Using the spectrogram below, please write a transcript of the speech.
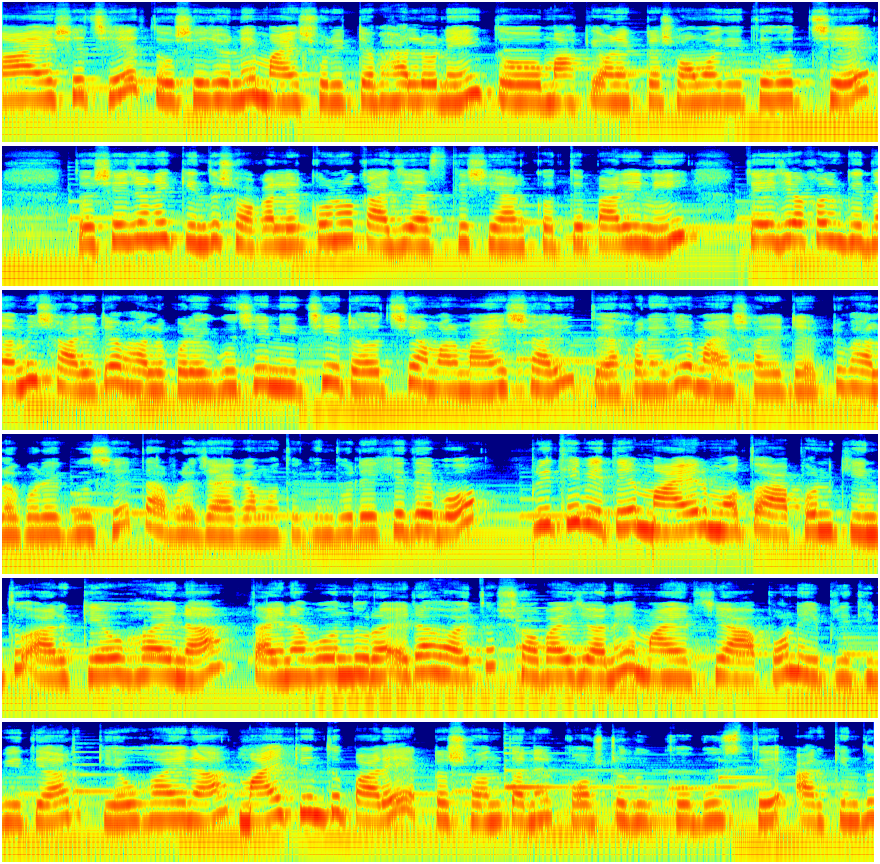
মা এসেছে, তো সেই জন্যই মায়ের শরীরটা ভালো নেই, তো মাকে অনেকটা সময় দিতে হচ্ছে। তো সেই জন্যই কিন্তু সকালের কোনো কাজই আজকে শেয়ার করতে পারিনি। তো এই যখন কিন্তু আমি শাড়িটা ভালো করে গুছিয়ে নিচ্ছি, এটা হচ্ছে আমার মায়ের শাড়ি। তো এখন এই যে মায়ের শাড়িটা একটু ভালো করে গুছিয়ে তারপরে জায়গা মতো কিন্তু রেখে দেবো। পৃথিবীতে মায়ের মতো আপন কিন্তু আর কেউ হয় না। তাই না বন্ধুরা? এটা হয়তো সবাই জানে, মায়ের চেয়ে আপন এই পৃথিবীতে আর কেউ হয় না। মায় কিন্তু পারে একটা সন্তানের কষ্ট, দুঃখ বুঝতে, আর কিন্তু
